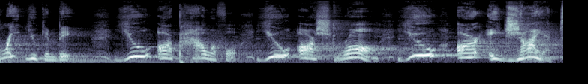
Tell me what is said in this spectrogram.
great you can be. You are powerful. You are strong. You are a giant.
